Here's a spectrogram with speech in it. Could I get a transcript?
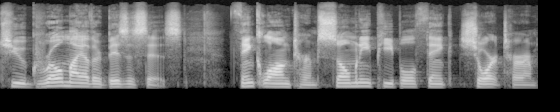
to grow my other businesses. Think long term. So many people think short term.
